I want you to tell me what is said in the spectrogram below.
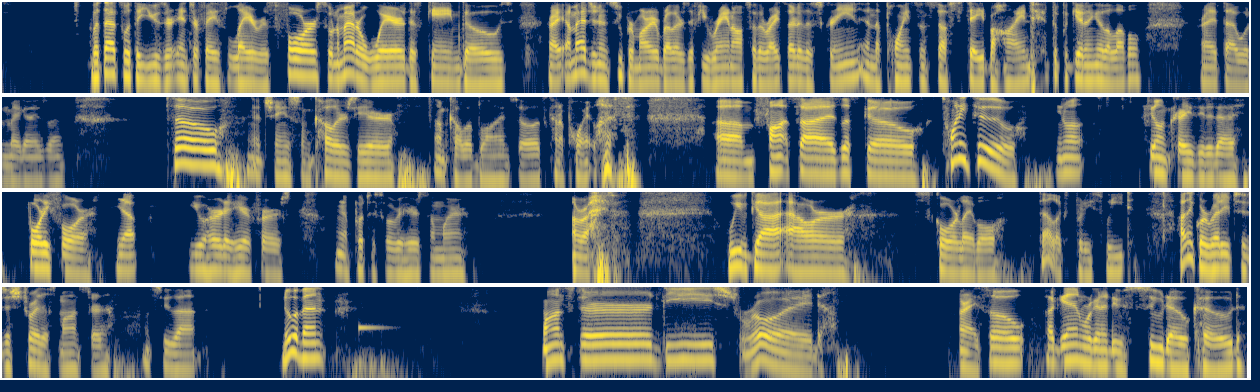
but that's what the user interface layer is for. So no matter where this game goes, right? Imagine in Super Mario Brothers if you ran off to the right side of the screen and the points and stuff stayed behind at the beginning of the level, right? That wouldn't make any sense. So I'm gonna change some colors here. I'm colorblind, so it's kind of pointless. Um, font size, let's go 22. You know? Feeling crazy today. 44. Yep. You heard it here first. I'm to put this over here somewhere. All right. We've got our score label. That looks pretty sweet. I think we're ready to destroy this monster. Let's do that. New event. Monster destroyed. All right, so again, we're going to do pseudo code.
